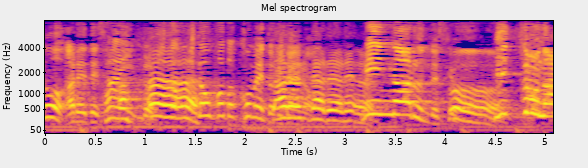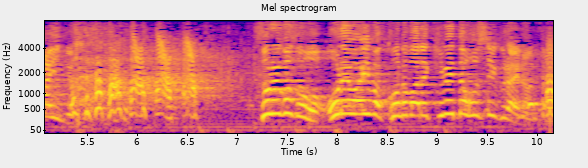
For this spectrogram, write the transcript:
のあれでサインとあああひと一言コメントみたいあるあるあるあるのみんなあるんですうんうん。よいっつもないんです それこそ俺は今この場で決めてほしいぐらいなんですよ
